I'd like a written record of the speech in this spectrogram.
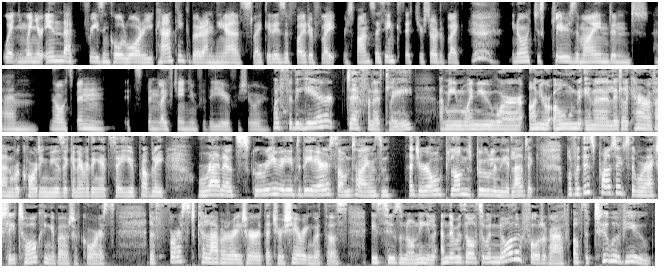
when when you're in that freezing cold water, you can't think about anything else. Like it is a fight or flight response. I think that you're sort of like, you know, it just clears the mind. And um, no, it's been it's been life changing for the year for sure. Well, for the year, definitely. I mean, when you were on your own in a little caravan recording music and everything, I'd say you'd probably ran out screaming into the air sometimes and had your own plunge pool in the Atlantic. But for this project that we're actually talking about, of course, the first collaborator that you're sharing with us is Susan O'Neill. And there was also another photograph of the two of you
